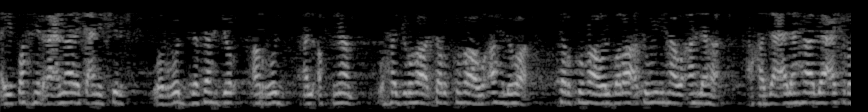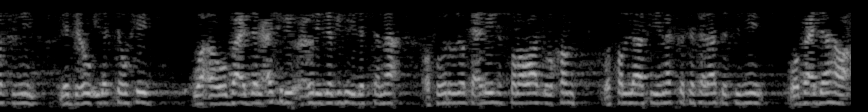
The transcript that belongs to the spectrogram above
أي طهر أعمالك عن الشرك. والرد فاهجر الرد الأصنام. وهجرها تركها وأهلها تركها والبراءة منها وأهلها. أخذ على هذا عشر سنين يدعو إلى التوحيد. وبعد العشر عرج به إلى السماء. وفرضت عليه الصلوات الخمس. وصلى في مكة ثلاث سنين. وبعدها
